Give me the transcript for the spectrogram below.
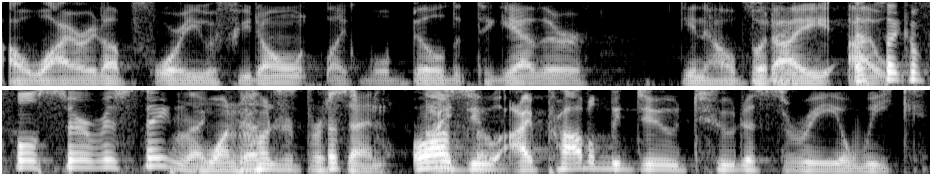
I'll wire it up for you. If you don't, like we'll build it together. You know, but I That's I, like a full service thing. Like hundred percent. I do. I probably do two to three a week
